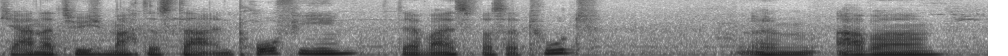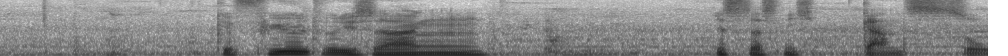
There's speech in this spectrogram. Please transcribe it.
ja, natürlich macht es da ein Profi, der weiß, was er tut, ähm, aber gefühlt würde ich sagen, ist das nicht ganz so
